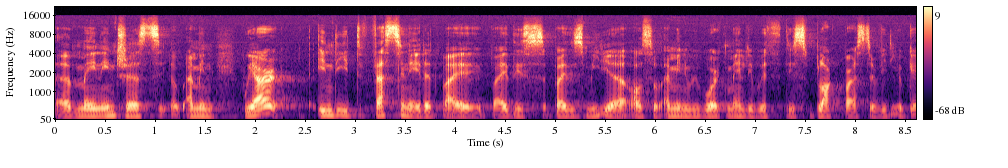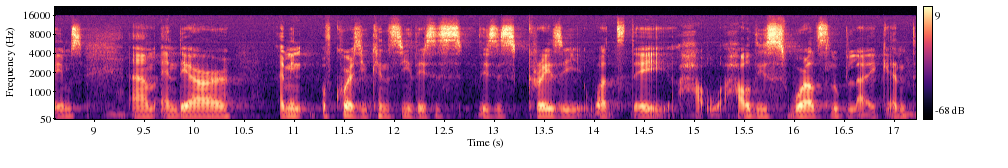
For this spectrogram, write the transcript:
uh, main interests. I mean, we are indeed fascinated by by this by this media. Also, I mean, we work mainly with these blockbuster video games, um, and they are. I mean, of course, you can see this is this is crazy what they how how these worlds look like and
